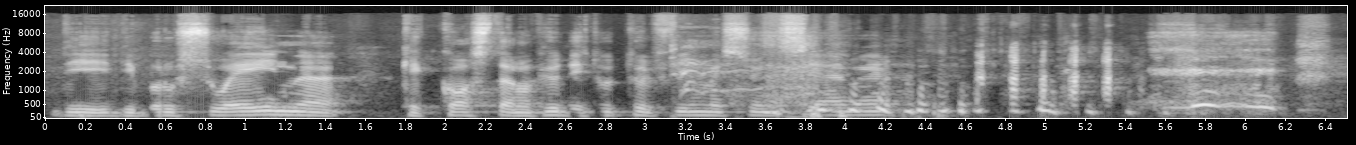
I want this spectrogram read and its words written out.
di, di Bruce Wayne che costano più di tutto il film messo insieme.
